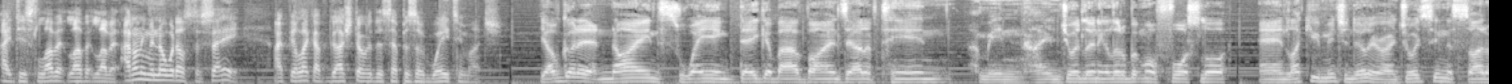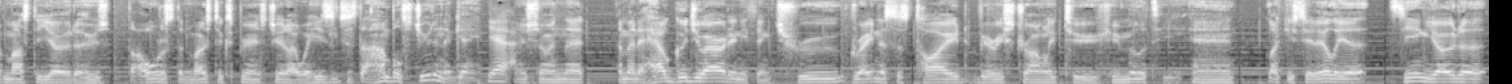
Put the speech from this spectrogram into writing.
I just love it, love it, love it. I don't even know what else to say. I feel like I've gushed over this episode way too much. Yeah, I've got it at nine swaying Dagobah vines out of ten. I mean, I enjoyed learning a little bit more Force lore, And like you mentioned earlier, I enjoyed seeing the side of Master Yoda, who's the oldest and most experienced Jedi, where he's just a humble student again. Yeah. And showing that no matter how good you are at anything, true greatness is tied very strongly to humility. And like you said earlier, seeing Yoda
